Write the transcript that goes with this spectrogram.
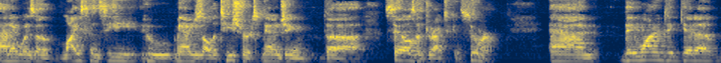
and it was a licensee who manages all the t-shirts managing the sales of direct to consumer. And they wanted to get a,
